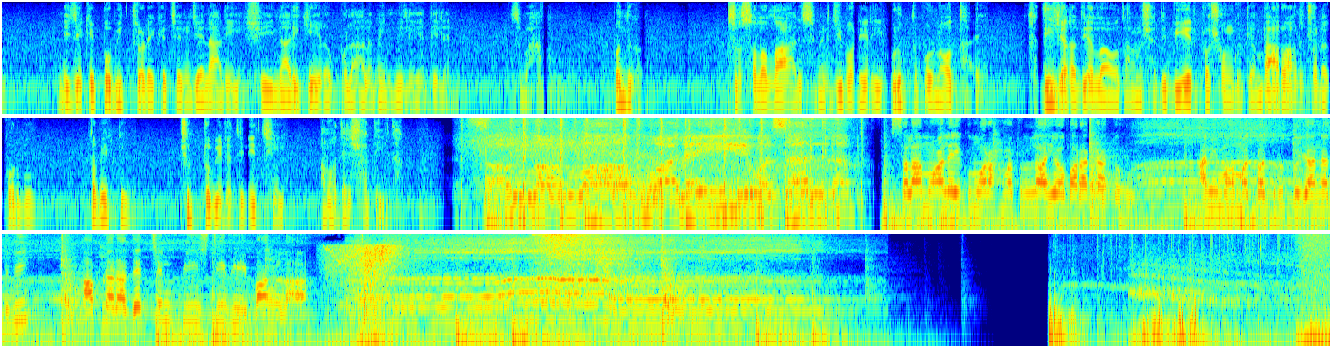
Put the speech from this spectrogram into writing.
নিজেকে পবিত্র রেখেছেন যে নারী সেই নারীকেই রব্বুল আলমিন মিলিয়ে দিলেন। বন্ধুগণ রসুল সাল্লাহ আলিসমের জীবনের এই গুরুত্বপূর্ণ অধ্যায় খাদিজা রাদি আল্লাহ তালার সাথে বিয়ের প্রসঙ্গটি আমরা আরও আলোচনা করব। তবে একটি ছোট্ট বিরতি নিচ্ছি আমাদের সাথেই থাকুন। সালামু আলাইকুম রহমতুল্লাহ বারাকাত আমি মোহাম্মদ বদরুদ্দুজা নদী আপনারা দেখছেন Peace TV Bangla.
